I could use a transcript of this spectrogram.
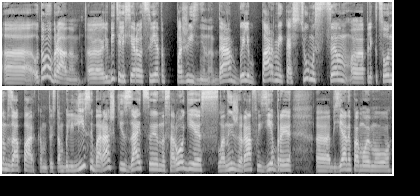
Э, у Тома Брауна э, любители серого цвета пожизненно, да, были парные костюмы с целым э, аппликационным зоопарком, то есть там были лисы, барашки, зайцы, носороги, слоны, жирафы, зебры, обезьяны, по-моему.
